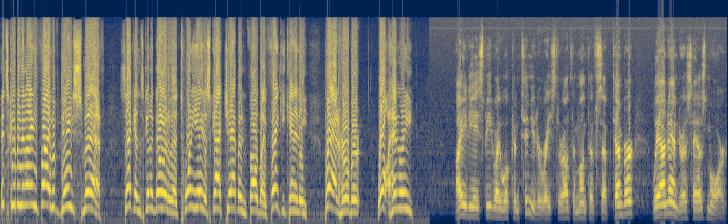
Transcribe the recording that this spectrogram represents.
It's going to be the 95 of Dave Smith. Second's going to go to the 28 of Scott Chapman, followed by Frankie Kennedy, Brad Herbert, Walt Henry. I-88 Speedway will continue to race throughout the month of September. Leon Andrus has more.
